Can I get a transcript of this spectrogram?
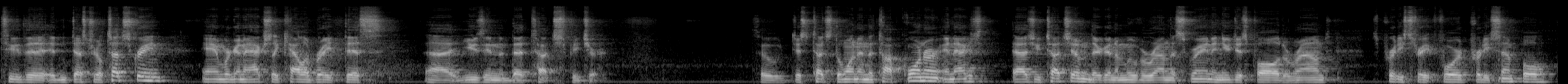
to the industrial touch screen and we're going to actually calibrate this uh, using the touch feature. So just touch the one in the top corner and as, you touch them they're going to move around the screen and you just follow it around. It's pretty straightforward, pretty simple.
